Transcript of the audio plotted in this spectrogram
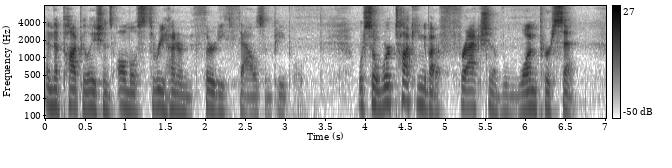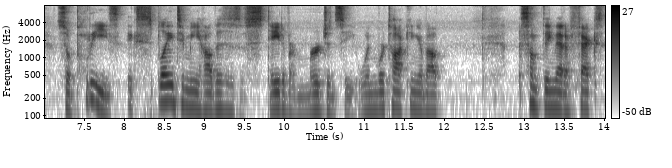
and the population's almost 330,000 people. So we're talking about a fraction of 1%. So please explain to me how this is a state of emergency when we're talking about something that affects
